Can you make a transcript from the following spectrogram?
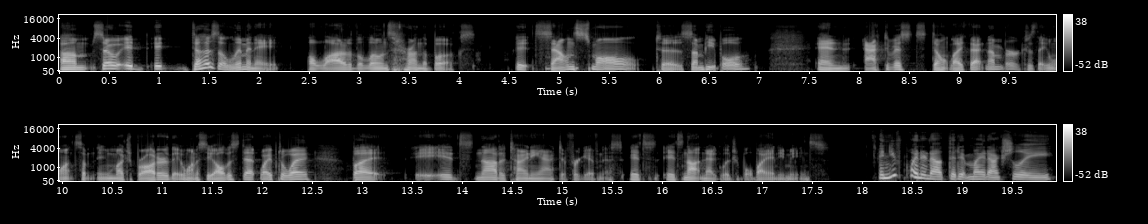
Um, so it it does eliminate a lot of the loans that are on the books. It sounds small to some people, and activists don't like that number because they want something much broader. They want to see all this debt wiped away. But it's not a tiny act of forgiveness. It's it's not negligible by any means. And you've pointed out that it might actually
